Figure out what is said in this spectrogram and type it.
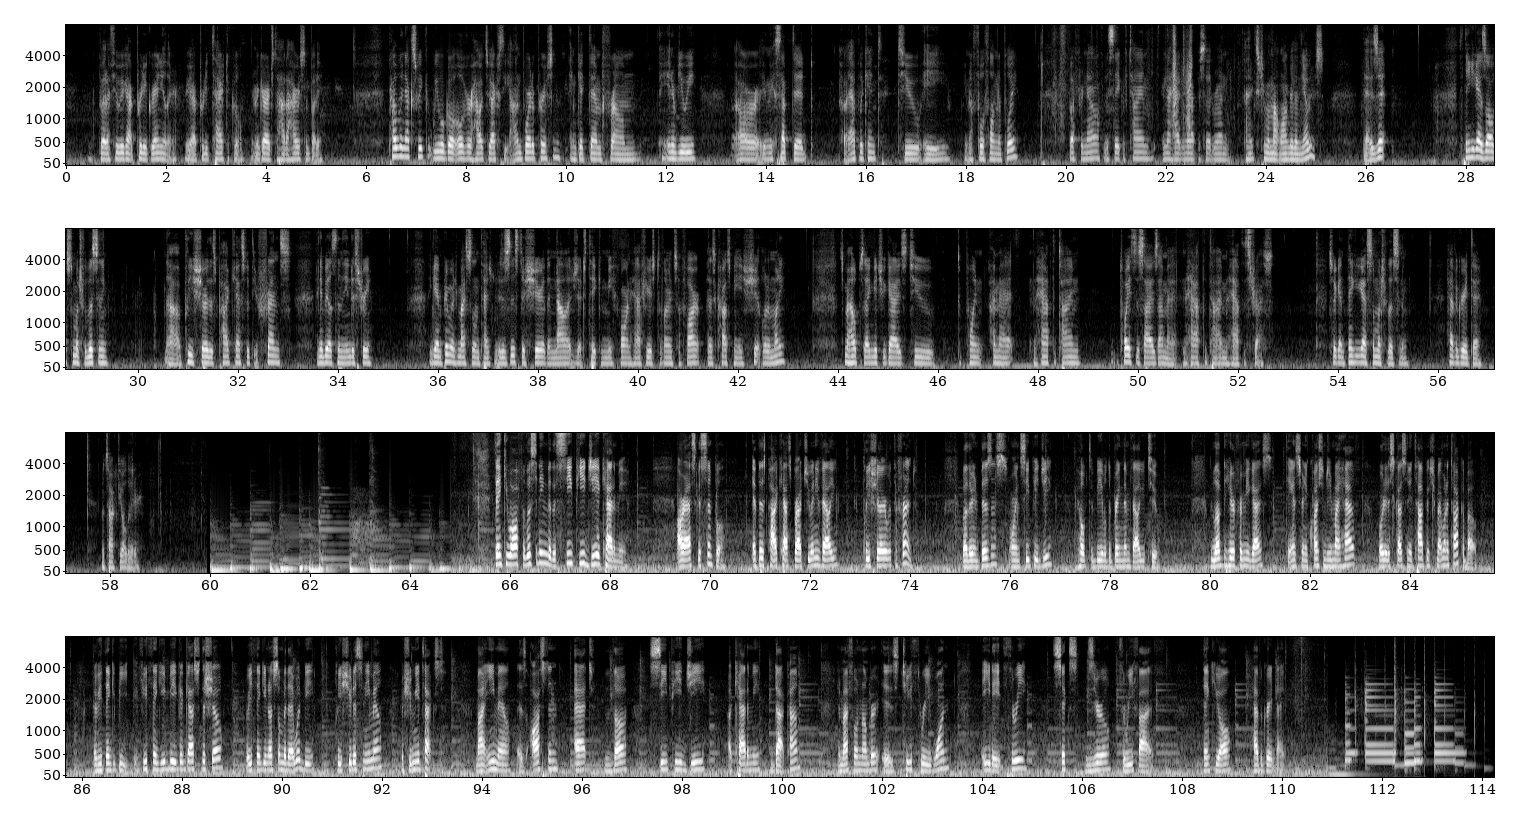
but I feel we got pretty granular. We got pretty tactical in regards to how to hire somebody. Probably next week we will go over how to actually onboard a person and get them from an interviewee or an accepted uh, applicant to a you know full-flung employee. But for now, for the sake of time and not having one episode run an extreme amount longer than the others, that is it. So thank you guys all so much for listening. Uh, please share this podcast with your friends, anybody else in the industry. Again, pretty much my sole intention is just to share the knowledge that's taken me four and a half years to learn so far, and has cost me a shitload of money. So my hope is I can get you guys to the point I'm at in half the time, twice the size I'm at, in half the time and half the stress. So again, thank you guys so much for listening. Have a great day. We'll talk to you all later. Thank you all for listening to the CPG Academy. Our ask is simple. If this podcast brought you any value, please share it with a friend. Whether in business or in CPG, we hope to be able to bring them value too. We'd love to hear from you guys, to answer any questions you might have, or to discuss any topics you might want to talk about. If you think you'd be if you think you'd be a good guest for the show, or you think you know somebody that would be, please shoot us an email or shoot me a text. My email is austin at the cpgacademy.com and my phone number is 231 883 6035. Thank you all. Have a great night.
